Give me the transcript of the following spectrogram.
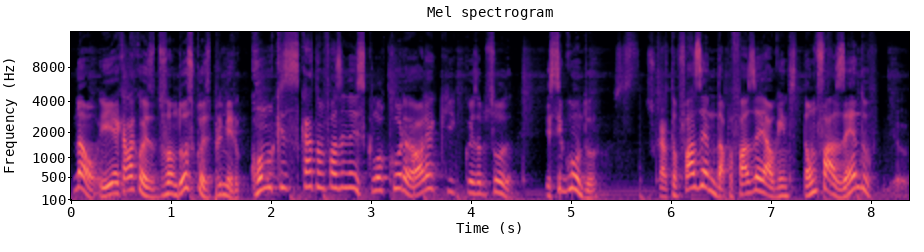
Não, e aquela coisa, são duas coisas. Primeiro, como que esses caras estão fazendo isso? Que loucura, olha que coisa absurda. E segundo, os caras estão fazendo, dá pra fazer. Alguém estão fazendo, eu,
